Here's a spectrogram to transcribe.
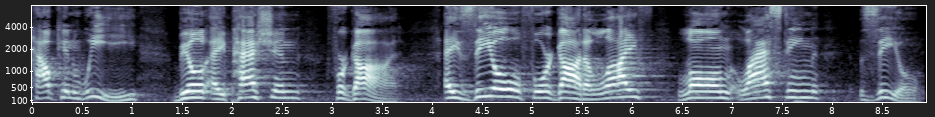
how can we build a passion for God, a zeal for God, a lifelong, lasting zeal?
